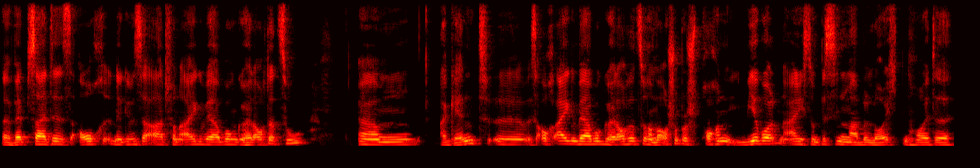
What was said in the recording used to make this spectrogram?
Äh, Webseite ist auch eine gewisse Art von Eigenwerbung, gehört auch dazu. Ähm, Agent äh, ist auch Eigenwerbung, gehört auch dazu, haben wir auch schon besprochen. Wir wollten eigentlich so ein bisschen mal beleuchten heute,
